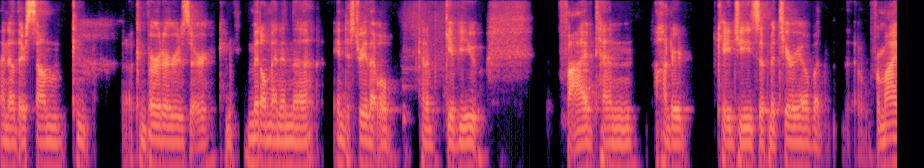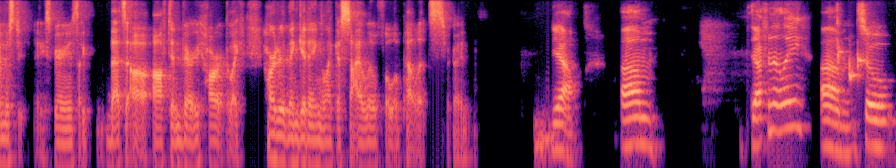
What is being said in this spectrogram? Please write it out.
I know there's some con, you know, converters or kind of middlemen in the industry that will kind of give you five, 10, 100 kgs of material but from my experience like that's often very hard like harder than getting like a silo full of pellets right yeah um definitely. Um, so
